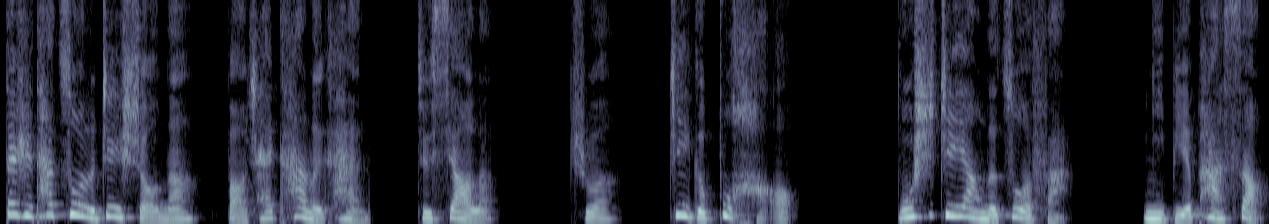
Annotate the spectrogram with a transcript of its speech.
但是他做了这首呢。宝钗看了看，就笑了，说：“这个不好，不是这样的做法。你别怕臊，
